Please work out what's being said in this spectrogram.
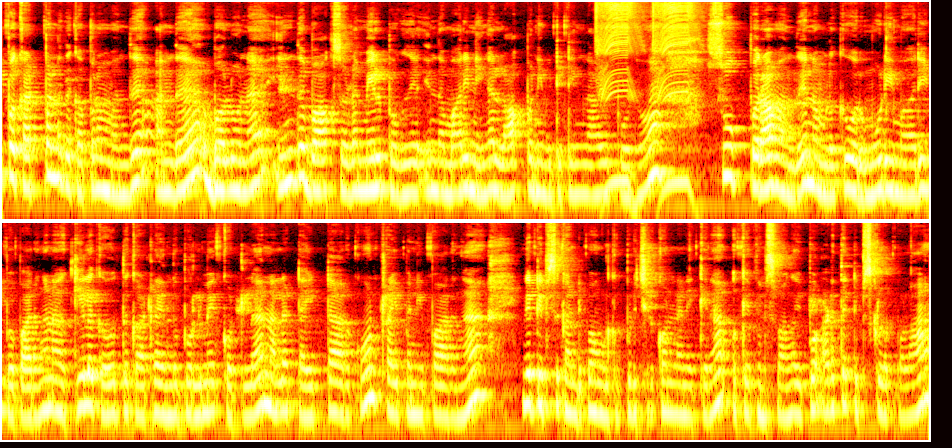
இப்போ கட் பண்ணதுக்கப்புறம் வந்து அந்த பலூனை இந்த பாக்ஸோட மேல் பகுதியில் இந்த மாதிரி நீங்கள் லாக் பண்ணி விட்டுட்டிங்கனாலே போதும். சூப்பராக வந்து நம்மளுக்கு ஒரு மூடி மாதிரி இப்போ பாருங்கள் நான் கீழே கவுத்து காட்டுற எந்த பொருளுமே கொட்டல. நல்லா டைட்டாக இருக்கும். ட்ரை பண்ணி பாருங்கள் இந்த டிப்ஸ் கண்டிப்பாக உங்களுக்கு பிடிச்சிருக்கோன்னு நினைக்கிறேன். ஓகே ஃப்ரெண்ட்ஸ் வாங்க. இப்போது அடுத்த டிப்ஸ்குள்ளே போகலாம்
